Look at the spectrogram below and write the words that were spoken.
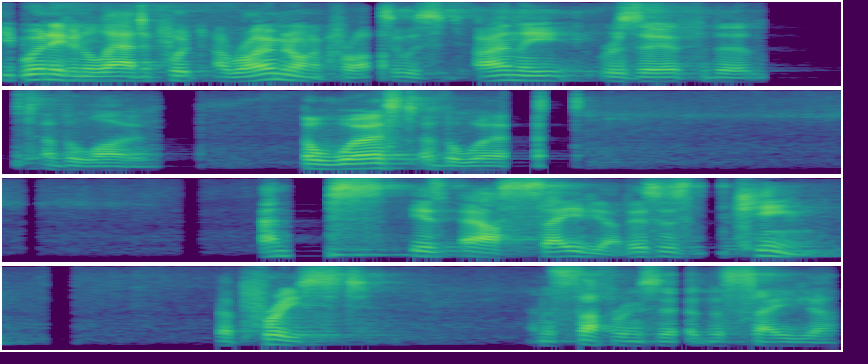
you weren't even allowed to put a Roman on a cross. It was only reserved for the of the low, the worst of the worst. And this is our Savior. This is the King, the priest, and the suffering servant, the Savior.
